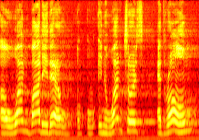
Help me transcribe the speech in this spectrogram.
a one body there in one church at Rome,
